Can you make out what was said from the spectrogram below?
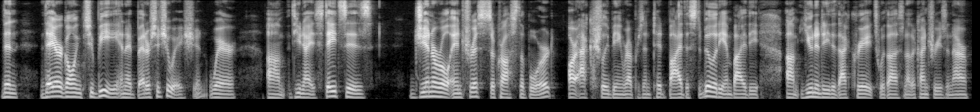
then they are going to be in a better situation where um, the United States' general interests across the board are actually being represented by the stability and by the um, unity that that creates with us and other countries and our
